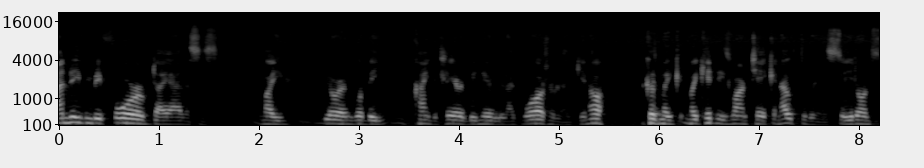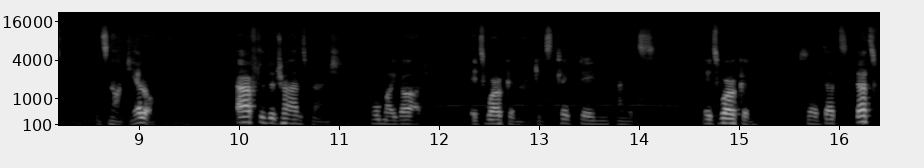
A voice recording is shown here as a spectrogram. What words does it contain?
and even before dialysis, my urine would be kind of clear, it'd be nearly like water, like you know, because my my kidneys weren't taking out the waste, so you don't. It's not yellow. After the transplant, oh my god, it's working. Like it's clicked in and it's it's working. So that's that's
